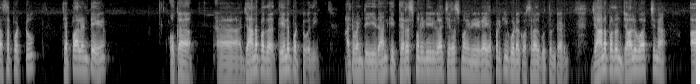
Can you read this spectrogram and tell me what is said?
రసపట్టు చెప్పాలంటే ఒక జానపద తేనెపట్టు అది. అటువంటి దానికి తిరస్మరణీయుడిగా చిరస్మరణీయుడిగా ఎప్పటికీ కూడా కొసరాజు గుర్తుంటాడు జానపదం జాలువార్చిన ఆ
